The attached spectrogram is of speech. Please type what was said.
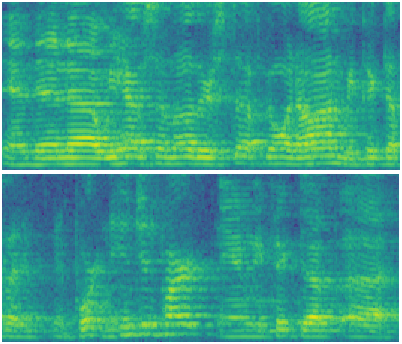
And then uh, we have some other stuff going on. We picked up an important engine part and we picked up uh,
